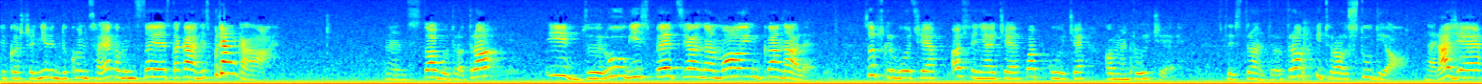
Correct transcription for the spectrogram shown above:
Tylko jeszcze nie wiem do końca jaka, więc to jest taka niespodzianka. Więc to był Trotro i drugi specjal na moim kanale. Subskrybujcie, oceniajcie, łapkujcie, komentujcie. Tej strony Trotro i Troll Studio. Na razie!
